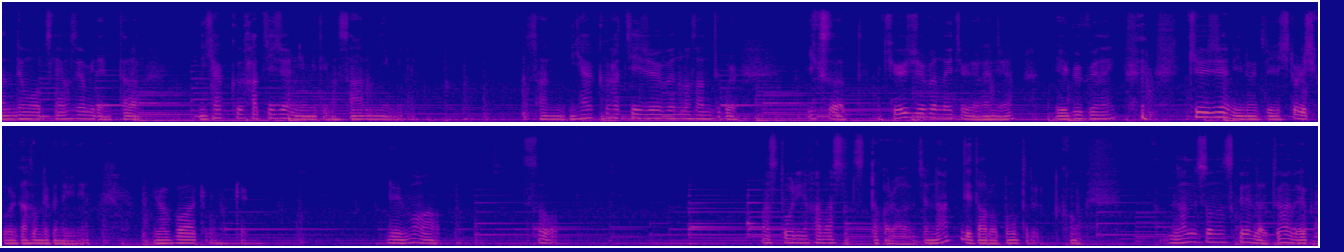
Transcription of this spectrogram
何でも使いますよみたいに言ったら280人見て今3人みたいな。280分の3ってこれいくつだって？90分の1みたいな感じじゃん？えぐくない？90人のうち1人しか俺と遊んでくんないみたいな。やばーと思って。でまあそう。まあストーリーの話っつったからじゃあなんでだろうと思ったらなんでそんな作れんだろうってなるとやっぱ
